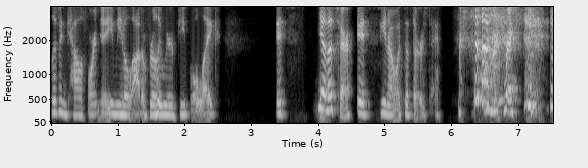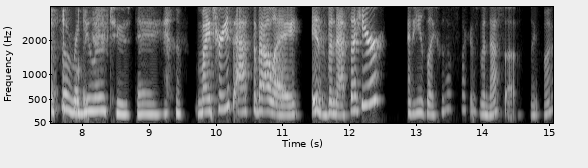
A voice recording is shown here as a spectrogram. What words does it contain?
live in California. You meet a lot of really weird people. Like, it's Yeah, that's fair. it's you know it's a Thursday. right. It's a regular Tuesday. Mitrice asked the valet, "Is Vanessa here?" And he's like, "Who the fuck is Vanessa?" Like what?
